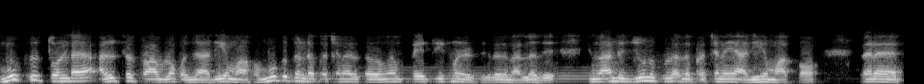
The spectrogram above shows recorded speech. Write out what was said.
மூக்கு தொண்டை அல்சர் ப்ராப்ளம் கொஞ்சம் அதிகமாகும். மூக்கு தொண்டை பிரச்சனை இருக்கிறவங்க போய் ட்ரீட்மெண்ட் எடுத்துக்கிறது நல்லது. இந்த ஆண்டு ஜூனுக்குள்ள அந்த பிரச்சனையை அதிகமாக்கும். வேற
